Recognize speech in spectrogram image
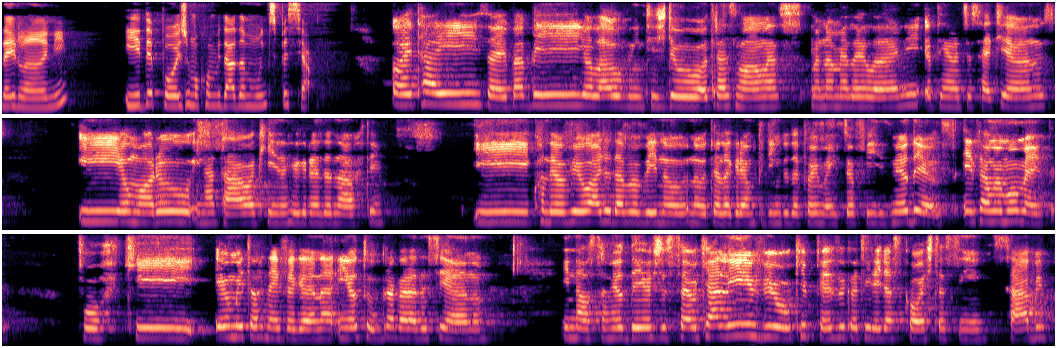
Leilane e depois de uma convidada muito especial. Oi, Thaís. Oi, Babi. Olá, ouvintes do Outras Mamas. Meu nome é Leilane, eu tenho 17 anos e eu moro em Natal, aqui no Rio Grande do Norte. E quando eu vi o áudio da Babi no, no Telegram pedindo depoimentos, eu fiz, meu Deus, esse é o meu momento. Porque eu me tornei vegana em outubro agora desse ano. E nossa, meu Deus do céu, que alívio, que peso que eu tirei das costas, assim, sabe?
